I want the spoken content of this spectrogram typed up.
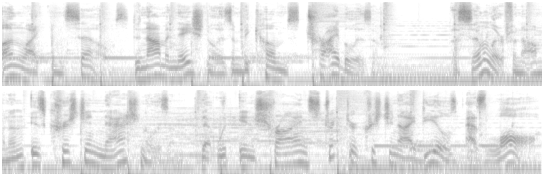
unlike themselves. Denominationalism becomes tribalism. A similar phenomenon is Christian nationalism that would enshrine stricter Christian ideals as law.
